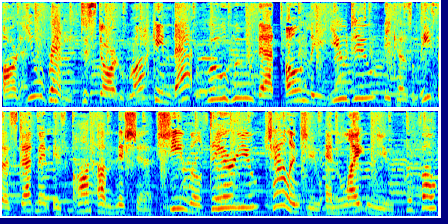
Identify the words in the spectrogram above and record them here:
Are you ready to start rocking that woohoo that only you do? Because Lisa Steadman is on a mission. She will dare you, challenge you, enlighten you, provoke,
